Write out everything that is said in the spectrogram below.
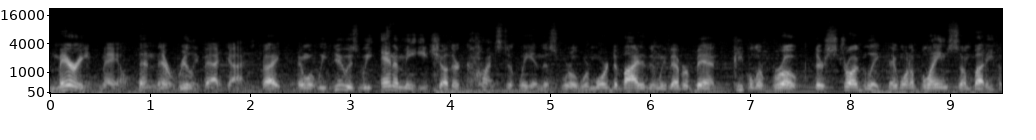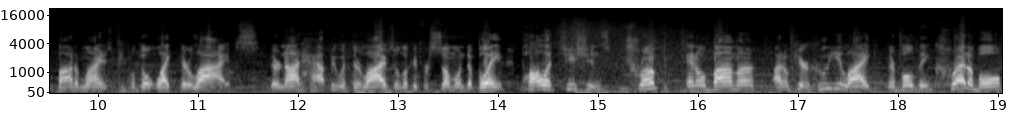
married male, then they're really bad guys, right? And what we do is we enemy each other constantly in this world. We're more divided than we've ever been. People are broke, they're struggling, they want to blame somebody. The bottom line is people don't like their lives. They're not happy with their lives. They're looking for someone to blame. Politicians, Trump and Obama, I don't care who you like, they're both incredible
